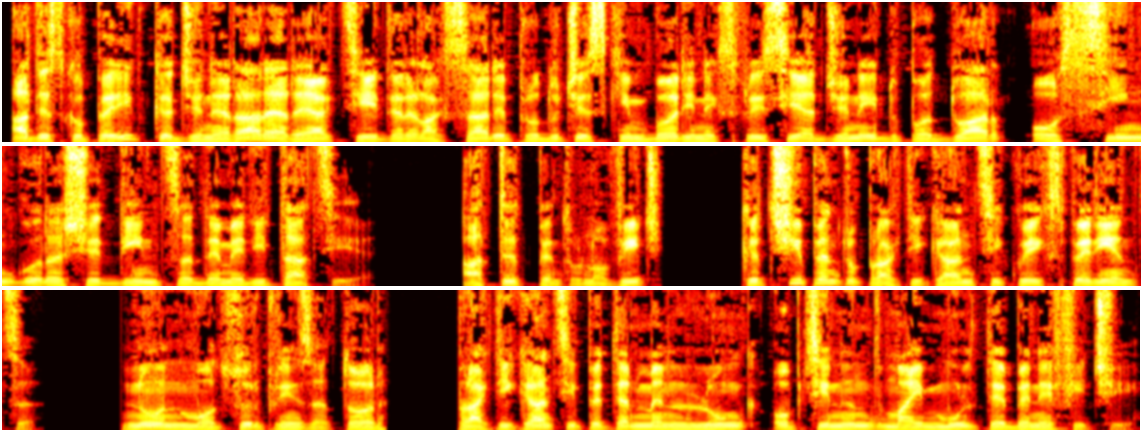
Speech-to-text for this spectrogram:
a descoperit că generarea reacției de relaxare produce schimbări în expresia genei după doar o singură ședință de meditație, atât pentru novici, cât și pentru practicanții cu experiență, nu în mod surprinzător, practicanții pe termen lung obținând mai multe beneficii.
